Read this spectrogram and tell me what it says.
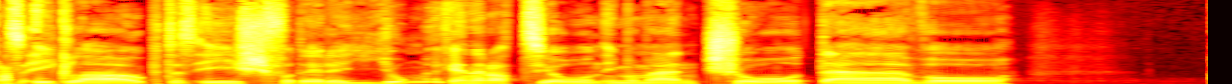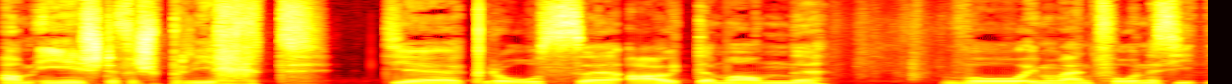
Also ich glaube, das ist von dieser jungen Generation im Moment schon der, der am ehesten verspricht, die grossen alten Mannen, die im Moment vorne sind,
